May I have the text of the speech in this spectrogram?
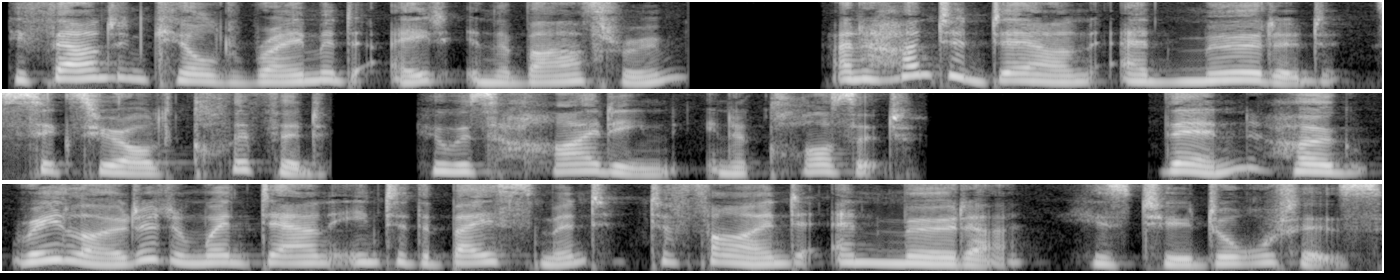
He found and killed Raymond Eight in the bathroom and hunted down and murdered six year old Clifford, who was hiding in a closet. Then Hogue reloaded and went down into the basement to find and murder his two daughters.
